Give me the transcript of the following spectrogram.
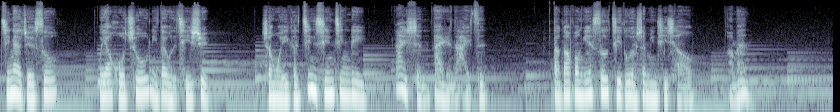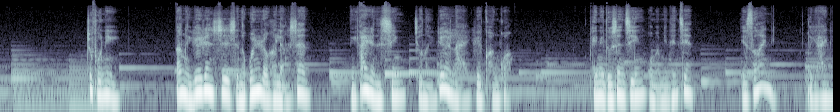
亲爱的耶稣，我要活出你对我的期许，成为一个尽心尽力爱神爱人的孩子。祷告奉耶稣基督的圣名祈求，阿门。祝福你，当你越认识神的温柔和良善，你爱人的心就能越来越宽广。陪你读圣经，我们明天见。耶稣爱你，我也爱你。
